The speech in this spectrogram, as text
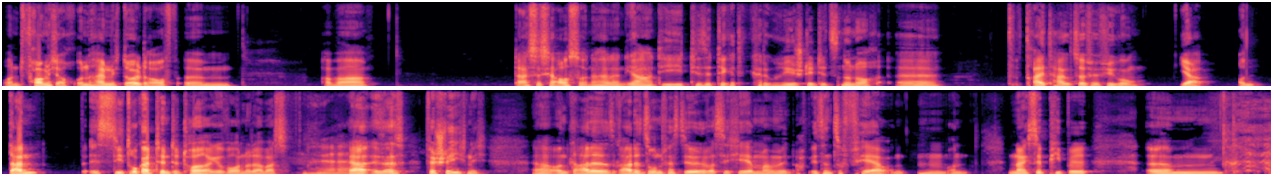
und freue mich auch unheimlich doll drauf. Ähm, aber da ist es ja auch so, ne? Dann, ja, die, diese Ticketkategorie steht jetzt nur noch äh, drei Tage zur Verfügung. Ja, und dann ist die Druckertinte teurer geworden oder was? Ja, also das verstehe ich nicht. Ja, und gerade gerade so ein Festival, was sich hier immer mit, ach, wir sind so fair und, mm, und nice people ähm,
